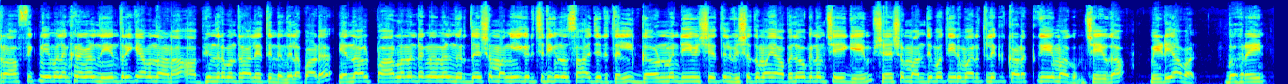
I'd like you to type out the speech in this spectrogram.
ട്രാഫിക് നിയമലംഘനങ്ങൾ നിയന്ത്രിക്കാമെന്നാണ് ആഭ്യന്തര മന്ത്രാലയത്തിന്റെ നിലപാട്. എന്നാൽ പാർലമെന്റ് അംഗങ്ങൾ നിർദ്ദേശം അംഗീകരിച്ചിരിക്കുന്ന സാഹചര്യത്തിൽ ഗവൺമെന്റ് ഈ വിഷയത്തിൽ വിശദമായി അവലോകനം ചെയ്യുകയും ശേഷം അന്തിമ തീരുമാനത്തിലേക്ക് കടക്കുകയുമാകും ചെയ്യുക. Media one Bahrain.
